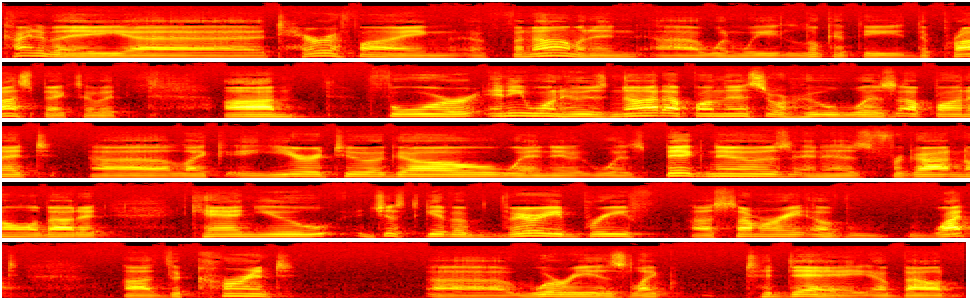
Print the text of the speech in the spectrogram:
kind of a uh, terrifying uh, phenomenon uh, when we look at the, the prospects of it. Um, for anyone who's not up on this or who was up on it uh, like a year or two ago when it was big news and has forgotten all about it, can you just give a very brief a summary of what uh, the current uh, worry is like today about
